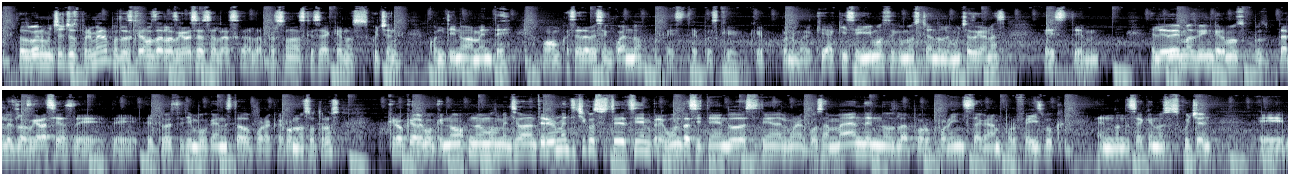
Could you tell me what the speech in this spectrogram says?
Entonces, bueno, muchachos, primero pues les queremos dar las gracias a las, a las personas que sea que nos escuchen continuamente, o aunque sea de vez en cuando, este, pues que, que bueno, aquí, aquí seguimos, seguimos echándole muchas ganas. Este, el día de hoy más bien queremos pues, darles las gracias de, de, de, todo este tiempo que han estado por acá con nosotros. Creo que algo que no, no hemos mencionado anteriormente, chicos, si ustedes tienen preguntas, si tienen dudas, si tienen alguna cosa, mándennosla por, por Instagram, por Facebook, en donde sea que nos escuchen. Eh,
